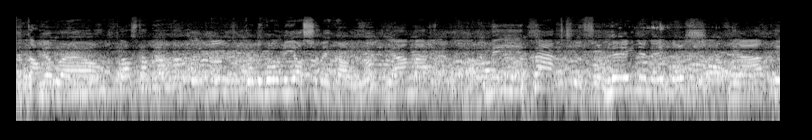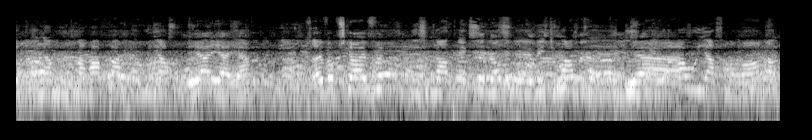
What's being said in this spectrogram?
Dat dan Jawel. was dat wel? Ik kon gewoon de jassen weghalen, hoor. Ja, maar ben je kaartje of zo? Nee, nee, nee, los. Ja, kijk, en dan moet je maar afwachten hoe je jas Ja, ja, ja. Even opschuiven? Dus ik laat echt een uh, weet je wat, eh, uh, doe je oude jas maar. Want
